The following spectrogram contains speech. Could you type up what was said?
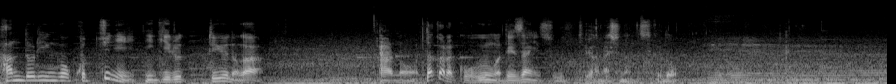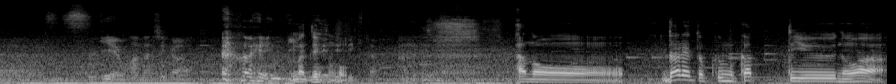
ハンドリングをこっちに握るっていうのがあのだからこう運はデザインするっていう話なんですけど。へえすげえお話が エンディングで出てきた、あの誰と組むかっていうのは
